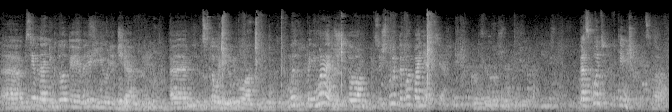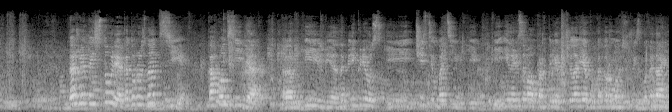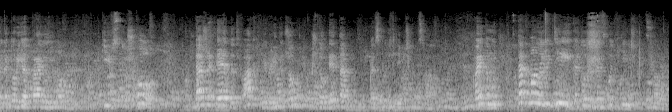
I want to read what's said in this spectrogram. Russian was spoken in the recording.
э, псевдоанекдоты Валерия Юрьевича, э, истории его, мы понимаем, что существует такое понятие. Господь в темечко. Даже эта история, которую знают все, как он, сидя э, в Киеве на перекрестке, и чистил ботинки, и, и нарисовал портрет человеку, которому он всю жизнь благодарен, и который отправил его в киевскую школу, даже этот факт говорит о том, что это Господь темечко поцеловал. Поэтому так мало людей, которые Господь в темечко поцеловал,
